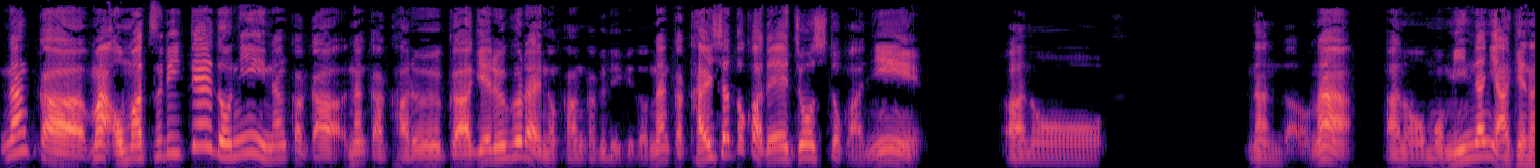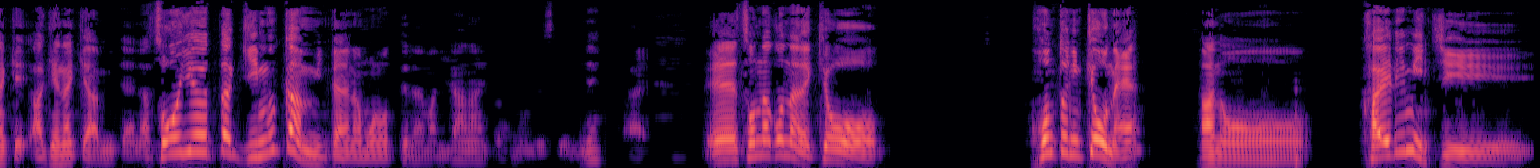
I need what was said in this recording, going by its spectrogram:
なんか、まあ、お祭り程度になんかか、なんか軽くあげるぐらいの感覚でいいけど、なんか会社とかで上司とかに、あのー、なんだろうな、あの、もうみんなにあげなきゃ、あげなきゃ、みたいな、そういった義務感みたいなものってのはまあいらないと思うんですけどね。はい。えー、そんなこんなで今日、本当に今日ね、あのー、帰り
